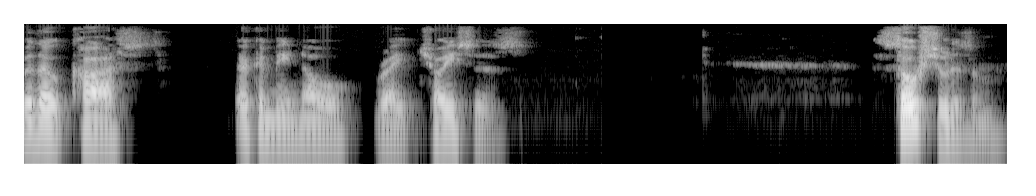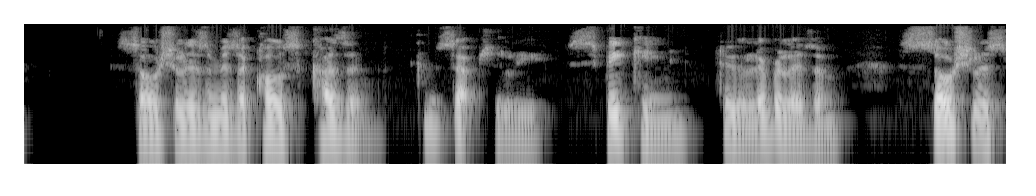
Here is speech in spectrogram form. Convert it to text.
Without costs, there can be no right choices. Socialism. Socialism is a close cousin, conceptually speaking, to liberalism. Socialists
